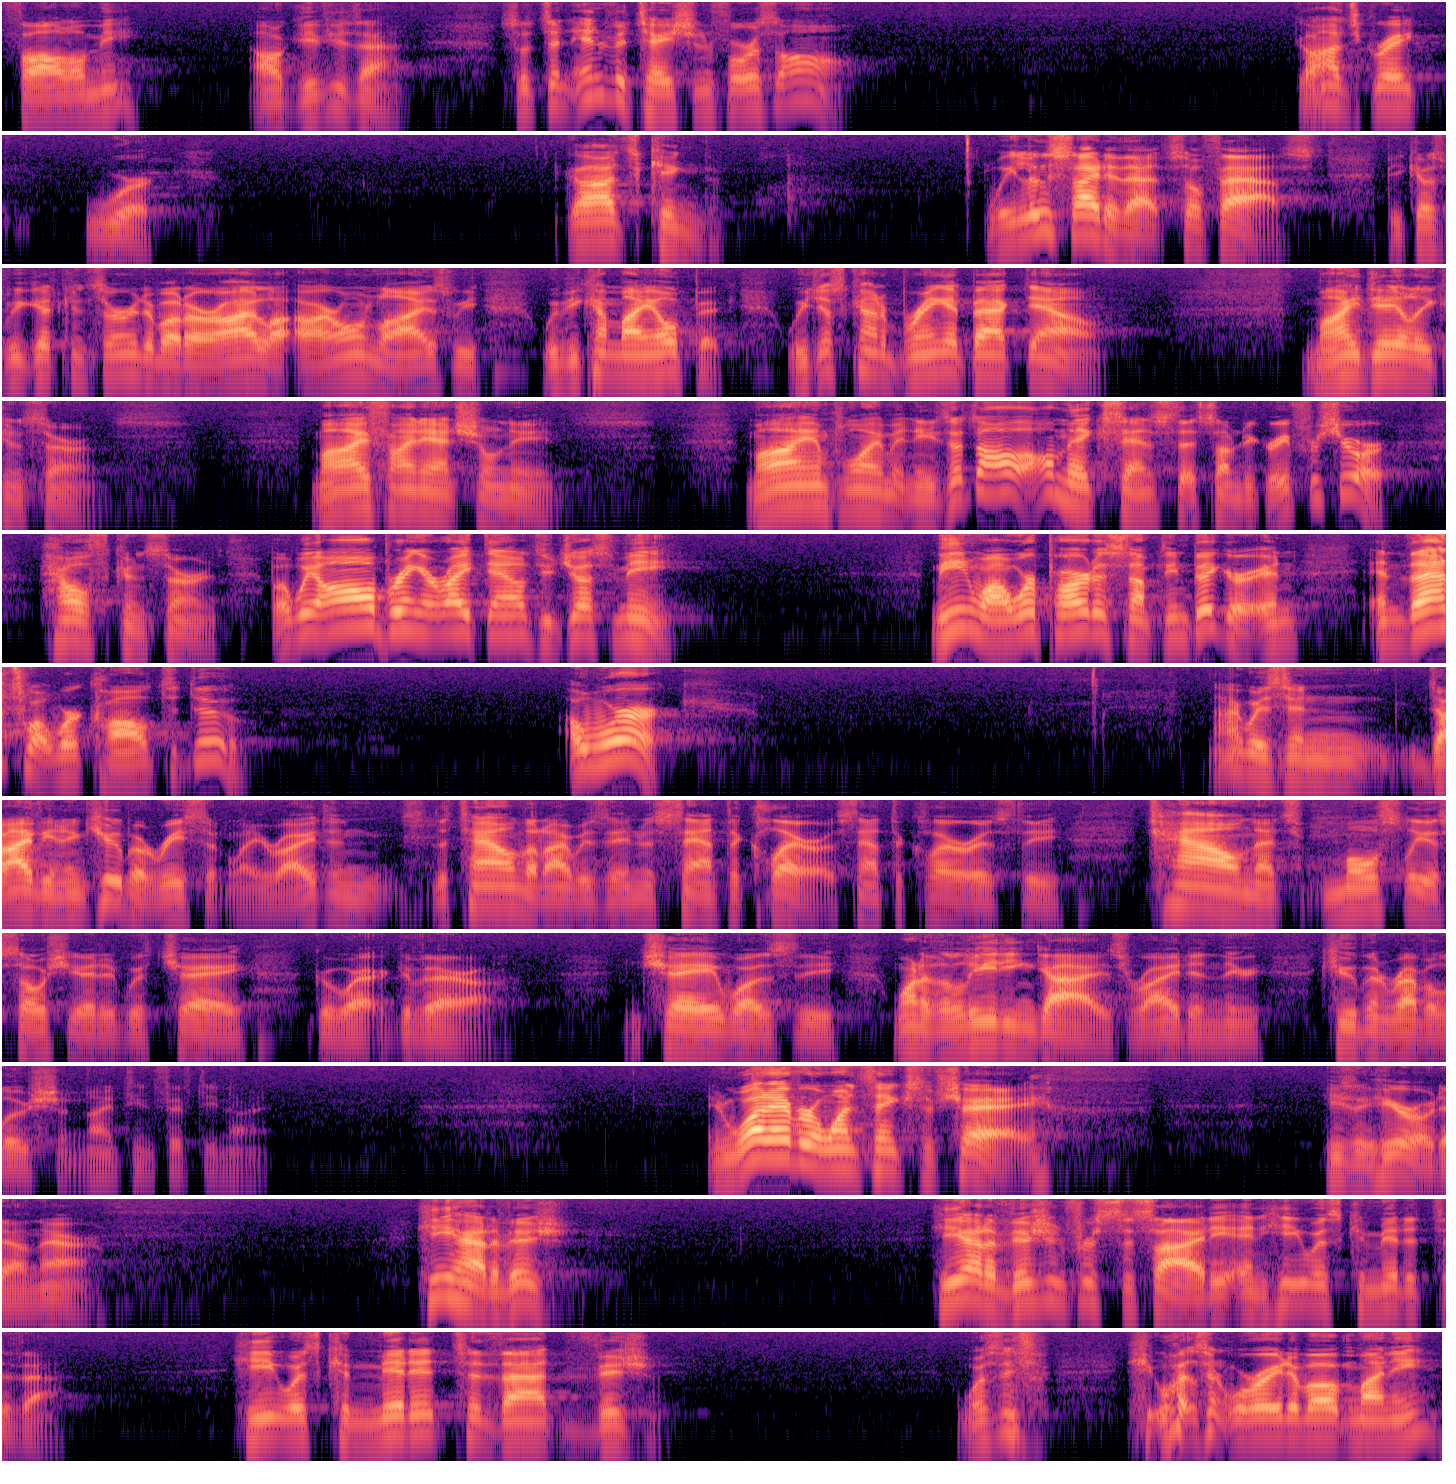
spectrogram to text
Follow me. I'll give you that. So it's an invitation for us all. God's great work, God's kingdom. We lose sight of that so fast because we get concerned about our, our own lives. We, we become myopic. We just kind of bring it back down. My daily concerns, my financial needs, my employment needs. That's all, all makes sense to some degree, for sure. Health concerns. But we all bring it right down to just me. Meanwhile, we're part of something bigger. And and that's what we're called to do a work. I was in diving in Cuba recently, right? And the town that I was in is Santa Clara. Santa Clara is the town that's mostly associated with Che Guevara. And che was the, one of the leading guys, right, in the Cuban Revolution, 1959. And whatever one thinks of Che, he's a hero down there. He had a vision. He had a vision for society, and he was committed to that. He was committed to that vision. Wasn't, he wasn't worried about money.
